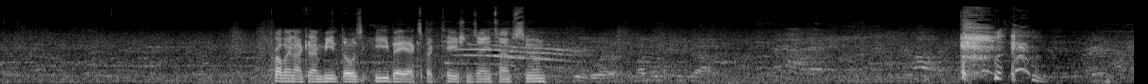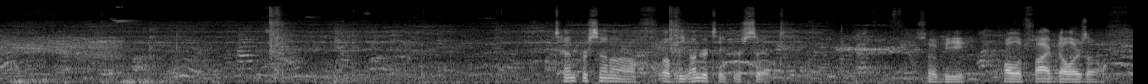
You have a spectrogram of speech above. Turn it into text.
Probably not going to meet those eBay expectations anytime soon. Ten percent off of the Undertaker set. So it'd be all of five dollars off.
